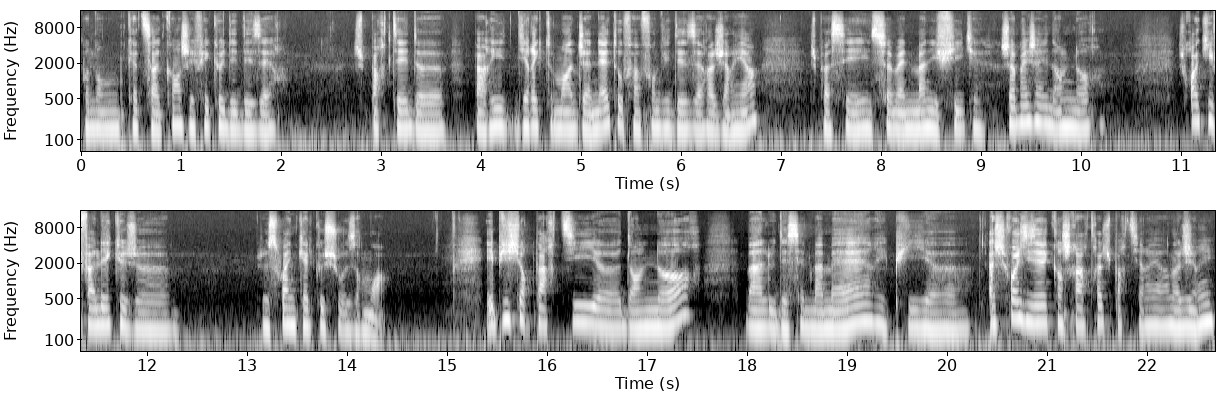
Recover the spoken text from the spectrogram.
Pendant 4-5 ans, j'ai fait que des déserts. Je partais de Paris directement à Janet, au fin fond du désert algérien. Je passais une semaine magnifique. Jamais j'allais dans le nord. Je crois qu'il fallait que je, je soigne quelque chose en moi. Et puis je suis repartie euh, dans le nord, ben, le décès de ma mère. Et puis euh, à chaque fois je disais quand je serai à retraite, je partirai en Algérie.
